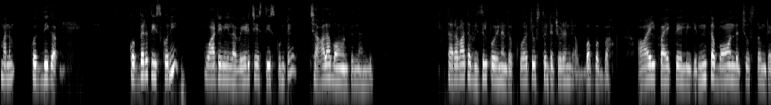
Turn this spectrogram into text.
మనం కొద్దిగా కొబ్బరి తీసుకొని వాటిని ఇలా వేడి చేసి తీసుకుంటే చాలా బాగుంటుందండి. తర్వాత విజిల్ పోయినంత కూర చూస్తుంటే చూడండి అబ్బబ్బబ్బా! ఆయిల్ పైకి తేలి ఎంత బాగుందో చూస్తుంటే.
